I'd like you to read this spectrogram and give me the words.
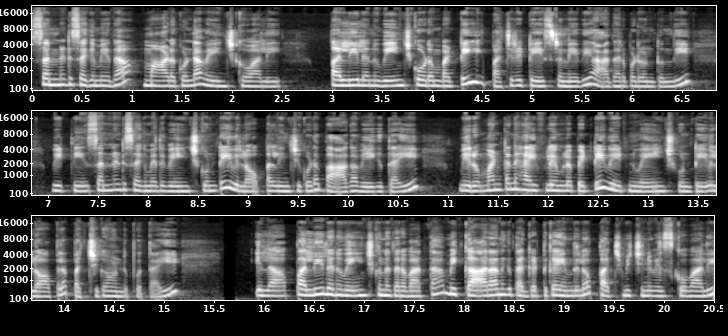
సన్నటి సగ మీద మాడకుండా వేయించుకోవాలి. పల్లీలను వేయించుకోవడం బట్టి పచ్చడి టేస్ట్ అనేది ఆధారపడి ఉంటుంది. వీటిని సన్నటి సగ మీద వేయించుకుంటే ఇవి లోపల నుంచి కూడా బాగా వేగుతాయి. మీరు మంటని హై ఫ్లేమ్లో పెట్టి వీటిని వేయించుకుంటే ఇవి లోపల పచ్చిగా ఉండిపోతాయి. ఇలా పల్లీలను వేయించుకున్న తర్వాత మీ కారానికి తగ్గట్టుగా ఇందులో పచ్చిమిర్చిని వేసుకోవాలి.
